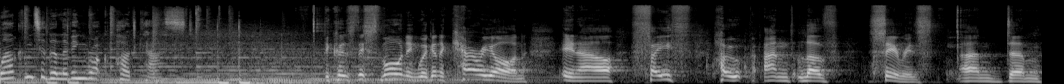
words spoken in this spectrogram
Welcome to the Living Rock podcast. because this morning we're going to carry on in our faith, hope, and love series. And um,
